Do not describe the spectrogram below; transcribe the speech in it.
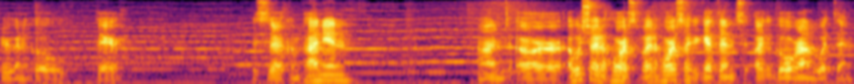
you're gonna go there. This is our companion. And our... I wish I had a horse. If I had a horse, I could get them to... I could go around with them.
